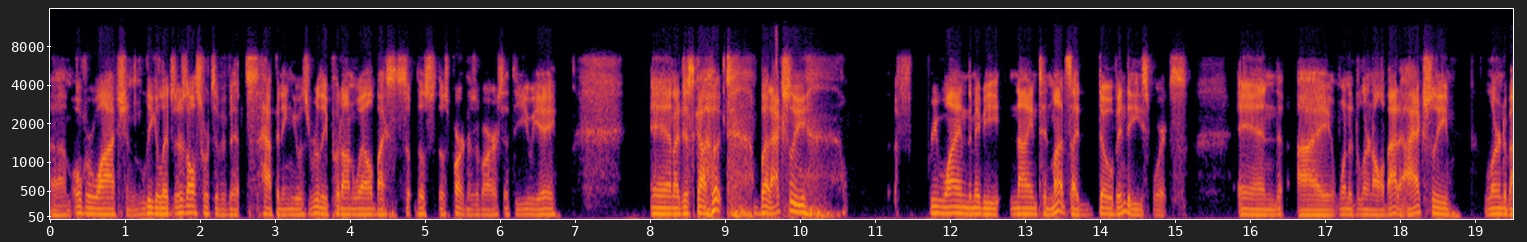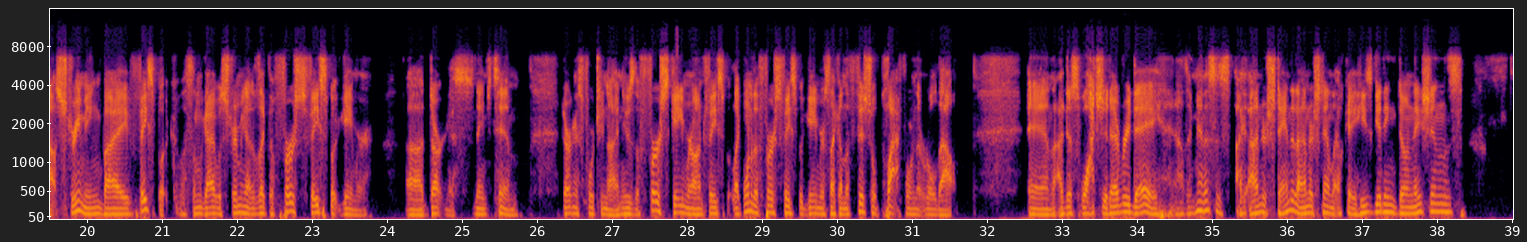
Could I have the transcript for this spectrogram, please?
um, overwatch and league of legends there's all sorts of events happening it was really put on well by those those partners of ours at the uea and i just got hooked but actually rewind to maybe nine, ten months, I dove into esports and I wanted to learn all about it. I actually learned about streaming by Facebook. Some guy was streaming. It was like the first Facebook gamer, uh, Darkness. His name's Tim. Darkness 429. He was the first gamer on Facebook, like one of the first Facebook gamers, like on the official platform that rolled out. And I just watched it every day. And I was like, man, this is, I, I understand it. I understand, like, okay, he's getting donations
